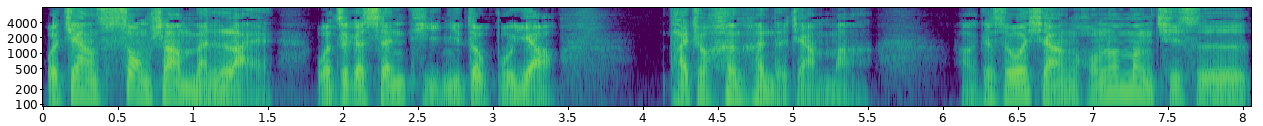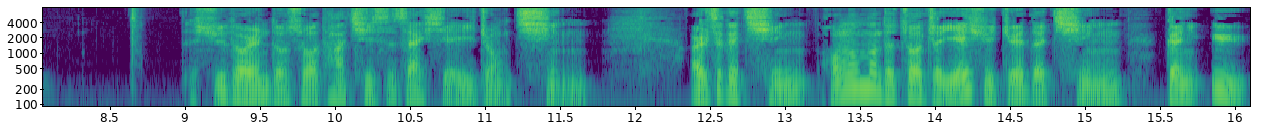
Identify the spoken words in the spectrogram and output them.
我这样送上门来，我这个身体你都不要，他就恨恨的这样骂。啊，可是我想，《红楼梦》其实 许多人都说，他其实在写一种情，而这个情，《红楼梦》的作者也许觉得情跟欲，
